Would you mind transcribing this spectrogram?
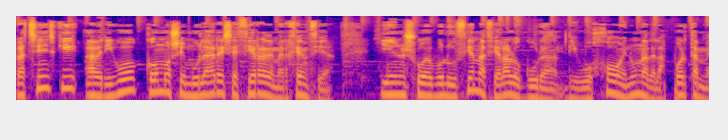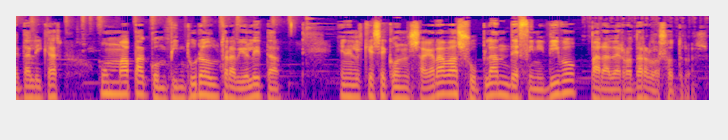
Raczynski averiguó cómo simular ese cierre de emergencia y en su evolución hacia la locura dibujó en una de las puertas metálicas un mapa con pintura ultravioleta en el que se consagraba su plan definitivo para derrotar a los otros.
